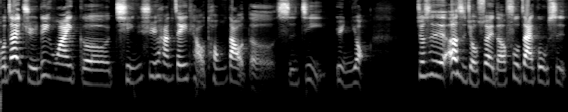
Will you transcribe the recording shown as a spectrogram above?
我再举另外一个情绪和这一条通道的实际运用，就是二十九岁的负债故事。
